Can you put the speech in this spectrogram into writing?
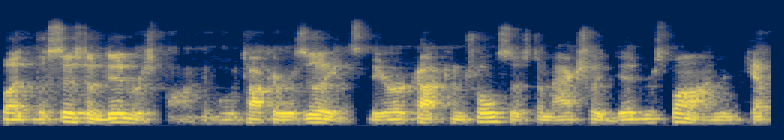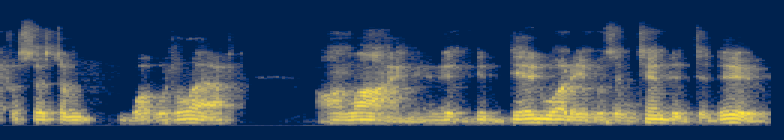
But the system did respond. And when we talk of resilience, the ERCOT control system actually did respond and kept the system what was left online, and it, it did what it was intended to do.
